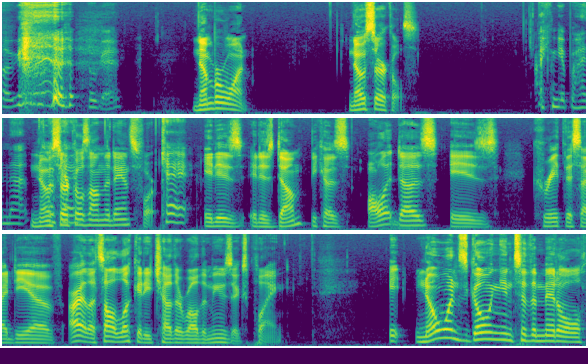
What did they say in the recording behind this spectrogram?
Okay. okay. Number one, no circles. I can get behind that. No Okay. circles on the dance floor. Okay. It is it is dumb because all it does is create this idea of all right, let's all look at each other while the music's playing. It no one's going into the middle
